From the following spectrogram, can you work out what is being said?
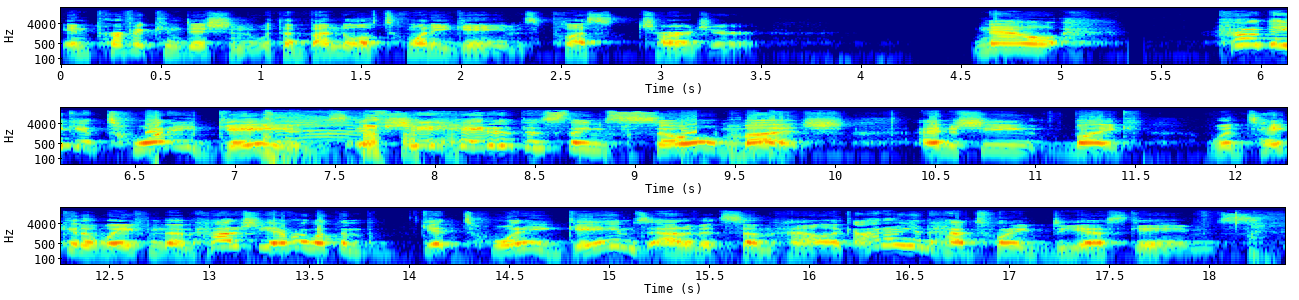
in perfect condition with a bundle of 20 games plus charger. Now, how did they get 20 games? if she hated this thing so much and she, like, would take it away from them, how did she ever let them get 20 games out of it somehow? Like, I don't even have 20 DS games.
